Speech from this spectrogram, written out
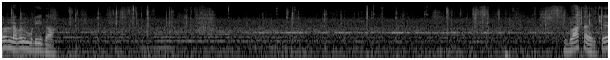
இதோட லெவல் முடியுதா? பிளாக் ஆயிருக்கே?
